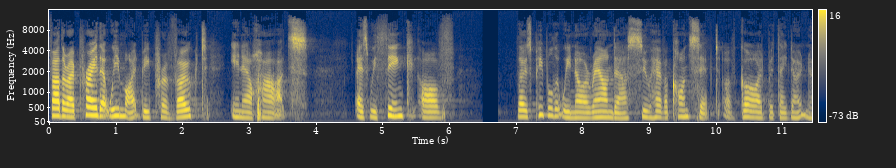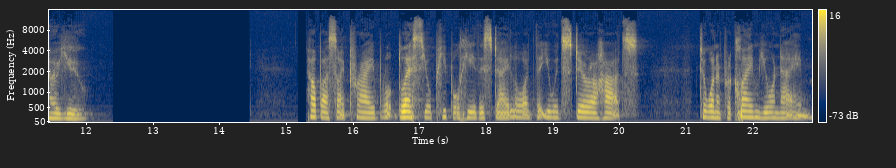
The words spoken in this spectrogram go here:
Father, I pray that we might be provoked in our hearts as we think of those people that we know around us who have a concept of God but they don't know you. Help us, I pray. Bless your people here this day, Lord, that you would stir our hearts to want to proclaim your name.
